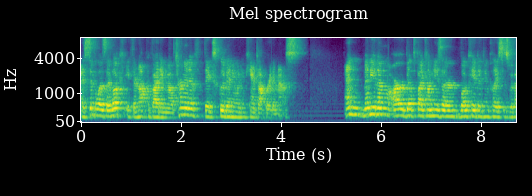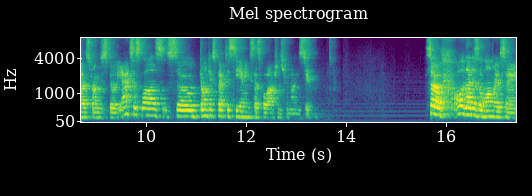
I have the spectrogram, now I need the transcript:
As simple as they look, if they're not providing an alternative, they exclude anyone who can't operate a mouse. And many of them are built by companies that are located in places without strong disability access laws, so don't expect to see any accessible options from them soon. So all of that is a long way of saying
